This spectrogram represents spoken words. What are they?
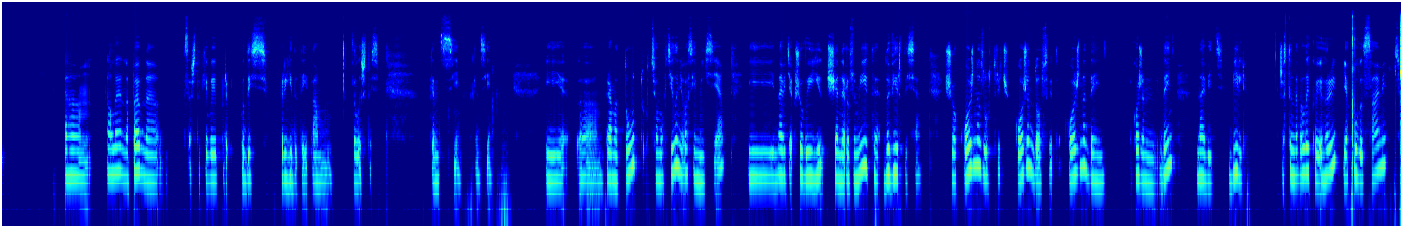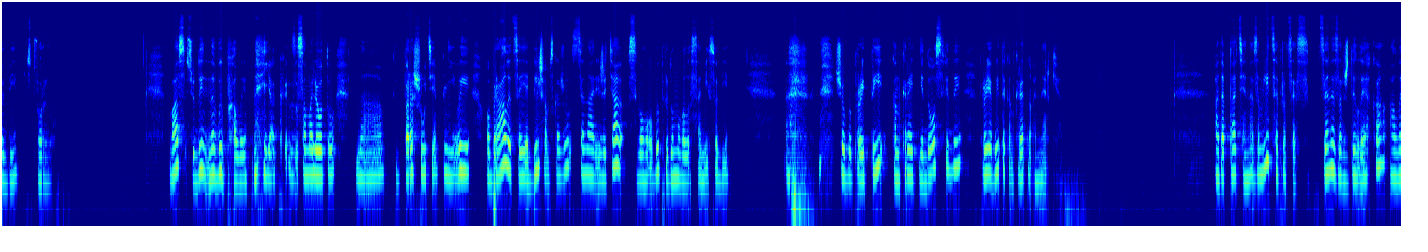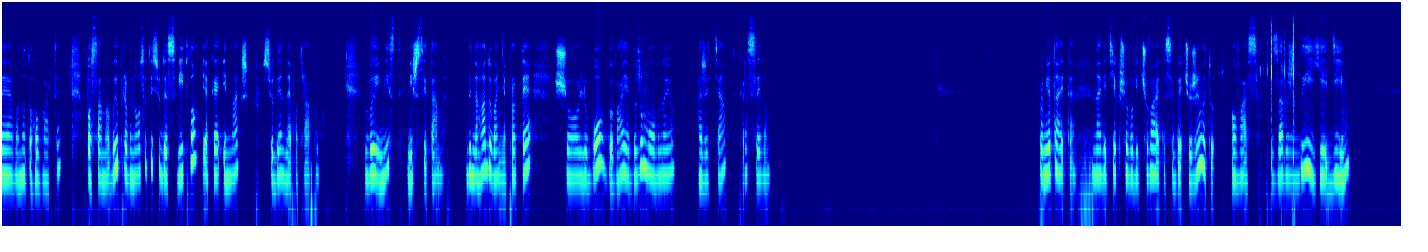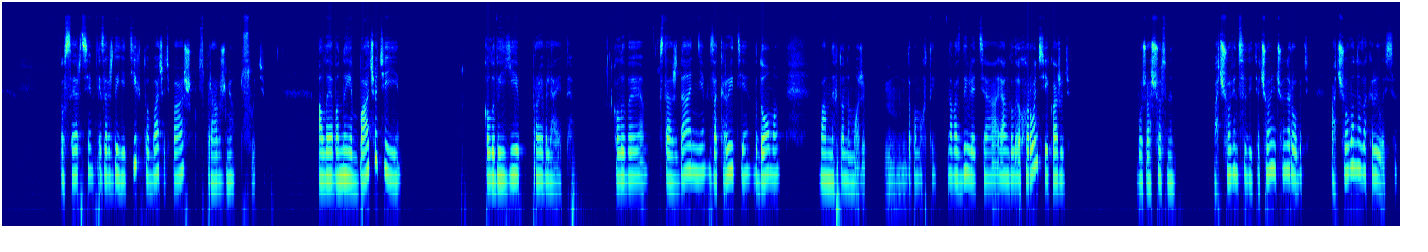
Ем, але, напевне, все ж таки ви кудись приїдете і там залишитесь. Can see, can see. І е, прямо тут, в цьому втіленні, у вас є місія. І навіть якщо ви її ще не розумієте, довіртеся, що кожна зустріч, кожен досвід, кожен день, кожен день навіть біль, частина великої гри, яку ви самі собі створили. Вас сюди не випхали, як з самольоту на парашуті. Ні, ви обрали це, я більше вам скажу, сценарій життя свого ви придумували самі собі. Щоб пройти конкретні досвіди, проявити конкретну енергію. Адаптація на землі це процес. Це не завжди легко, але воно того варте, бо саме ви привносите сюди світло, яке інакше б сюди не потрапило. Ви міст між світами. Ви нагадування про те, що любов буває безумовною, а життя красивим. Пам'ятайте, навіть якщо ви відчуваєте себе чужими тут, у вас завжди є дім у серці, і завжди є ті, хто бачить вашу справжню суть. Але вони бачать її, коли ви її проявляєте, коли ви в стражданні, закриті вдома, вам ніхто не може допомогти. На вас дивляться ангели-охоронці і кажуть, Боже, а що з ним? А чого він сидить? А чого він нічого не робить? А чого вона закрилася?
